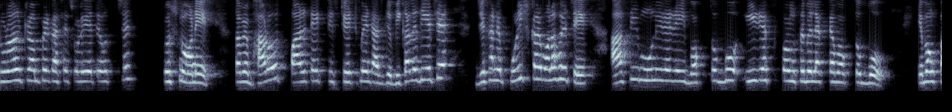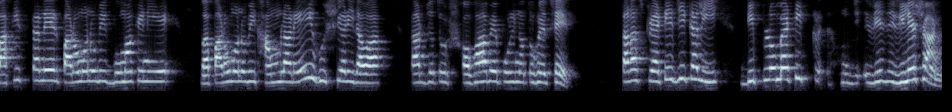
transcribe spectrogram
ডোনাল্ড ট্রাম্পের কাছে চলে যেতে হচ্ছে? প্রশ্ন অনেক। তবে ভারত পাল্টে একটি স্টেটমেন্ট আজকে বিকালে দিয়েছে, যেখানে পরিষ্কার বলা হয়েছে আসিম মুনিরের এই বক্তব্য ইরেসপন্সিবল একটা বক্তব্য এবং পাকিস্তানের পারমাণবিক বোমাকে নিয়ে বা পারমাণবিক হামলার এই হুঁশিয়ারি দেওয়া কার্যত স্বভাবে পরিণত হয়েছে। তারা স্ট্র্যাটেজিক্যালি ডিপ্লোম্যাটিক রিলেশন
